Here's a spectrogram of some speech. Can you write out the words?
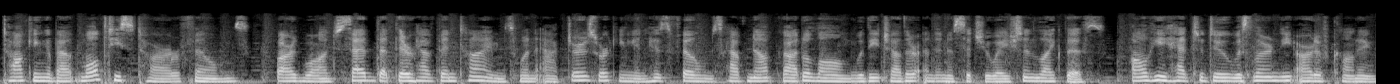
Talking about multi-star films, Bhardwaj said that there have been times when actors working in his films have not got along with each other and in a situation like this, all he had to do was learn the art of conning.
